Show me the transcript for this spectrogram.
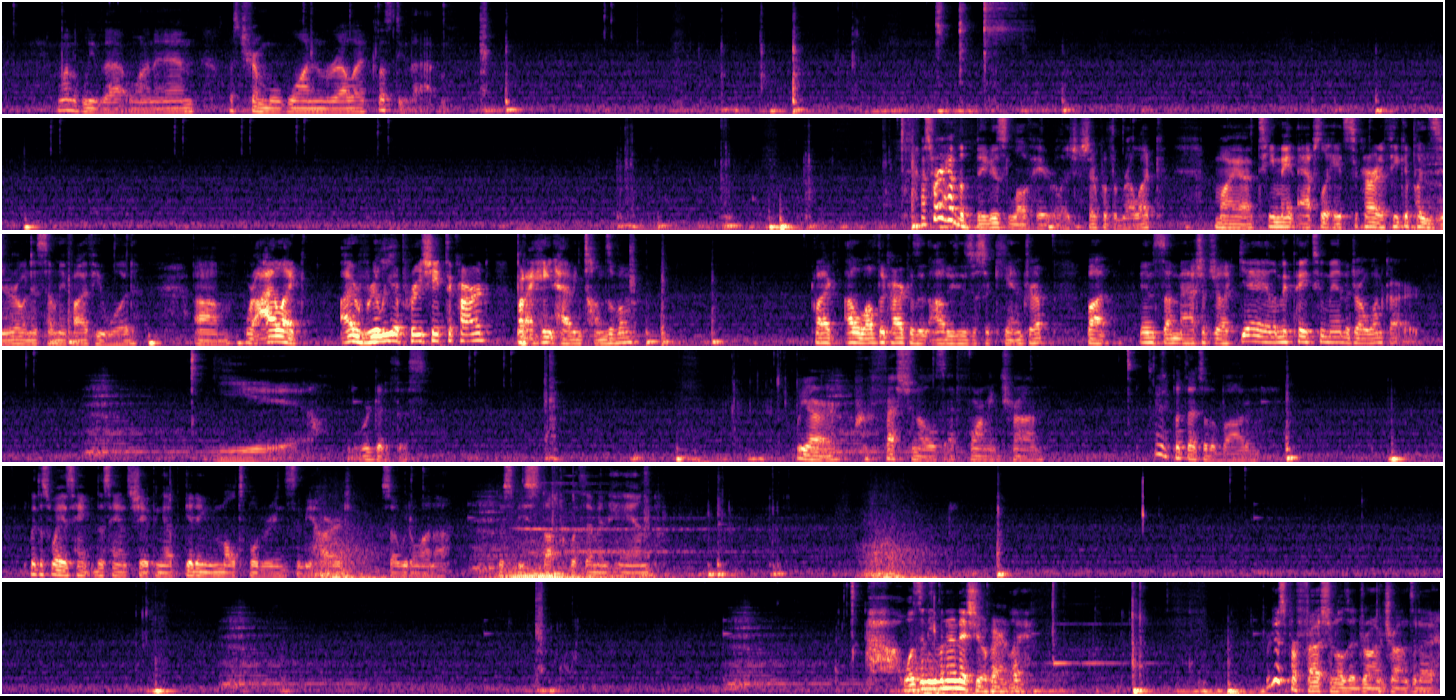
I want to leave that one in. Let's trim one relic. Let's do that. I swear I have the biggest love-hate relationship with the Relic. My uh, teammate absolutely hates the card. If he could play zero in his 75, he would. Um, where I like, I really appreciate the card, but I hate having tons of them. Like, I love the card because it obviously is just a cantrip, but in some matchups you're like, yay, let me pay two mana to draw one card. Yeah, we're good at this. We are professionals at forming Tron. So just put that to the bottom. With this way hand, this hand's shaping up, getting multiple greens going to be hard. So we don't want to just be stuck with them in hand. Wasn't even an issue, apparently. We're just professionals at drawing Tron today.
